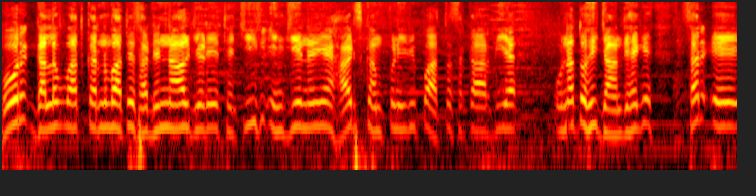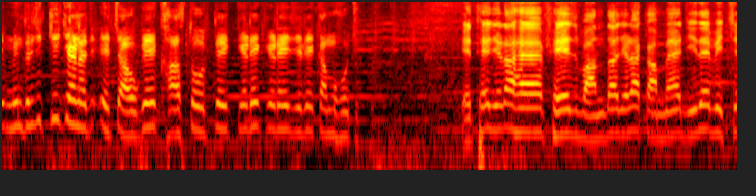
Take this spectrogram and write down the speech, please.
ਹੋਰ ਗੱਲਬਾਤ ਕਰਨ ਵਾਸਤੇ ਸਾਡੇ ਨਾਲ ਜਿਹੜੇ ਇੱਥੇ ਚੀਫ ਇੰਜੀਨੀਅਰ ਹੈ ਹਾਈਟਸ ਕੰਪਨੀ ਦੀ, ਭਾਰਤ ਸਰਕਾਰ ਦੀ ਹੈ ਉਹਨਾਂ ਤੋਂ ਹੀ ਜਾਣਦੇ ਹੈਗੇ। ਸਰ, ਇਹ ਮਹਿੰਦਰ ਜੀ, ਕੀ ਕਹਿਣਾ ਇਹ ਚਾਹੋਗੇ? ਖਾਸ ਤੌਰ ਤੇ ਕਿਹੜੇ ਕਿਹੜੇ ਜਿਹੜੇ ਕੰਮ ਹੋ ਚੁੱਕੇ? ਇੱਥੇ ਜਿਹੜਾ ਹੈ ਫੇਜ਼ 1 ਦਾ ਜਿਹੜਾ ਕੰਮ ਹੈ, ਜਿਹਦੇ ਵਿੱਚ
